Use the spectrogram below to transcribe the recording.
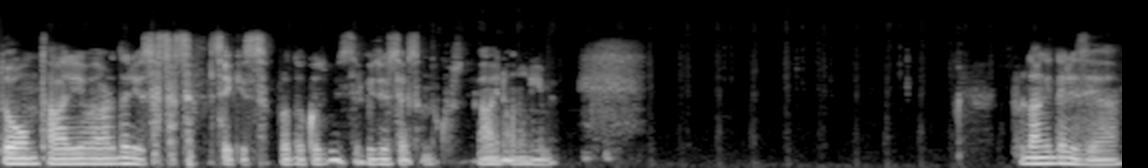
doğum tarihi vardır ya 0809 1889 aynı onun gibi. Şuradan gideriz ya.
